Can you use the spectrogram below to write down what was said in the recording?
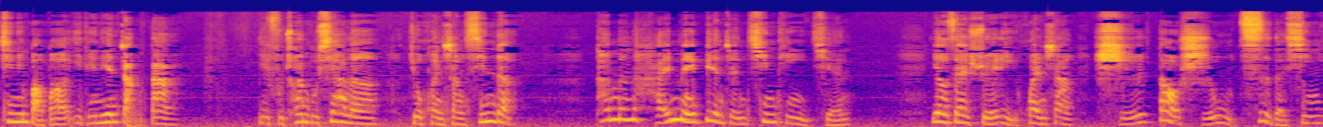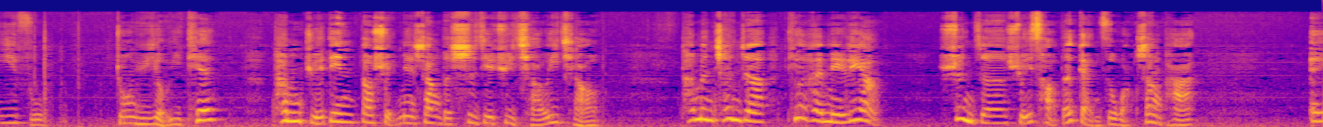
蜻蜓宝宝一天天长大，衣服穿不下了。就换上新的。它们还没变成蜻蜓以前，要在水里换上十到十五次的新衣服。终于有一天，他们决定到水面上的世界去瞧一瞧。他们趁着天还没亮，顺着水草的杆子往上爬。哎，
